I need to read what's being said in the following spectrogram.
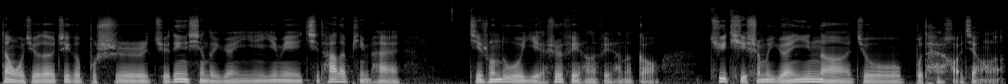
但我觉得这个不是决定性的原因，因为其他的品牌集成度也是非常非常的高。具体什么原因呢，就不太好讲了。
